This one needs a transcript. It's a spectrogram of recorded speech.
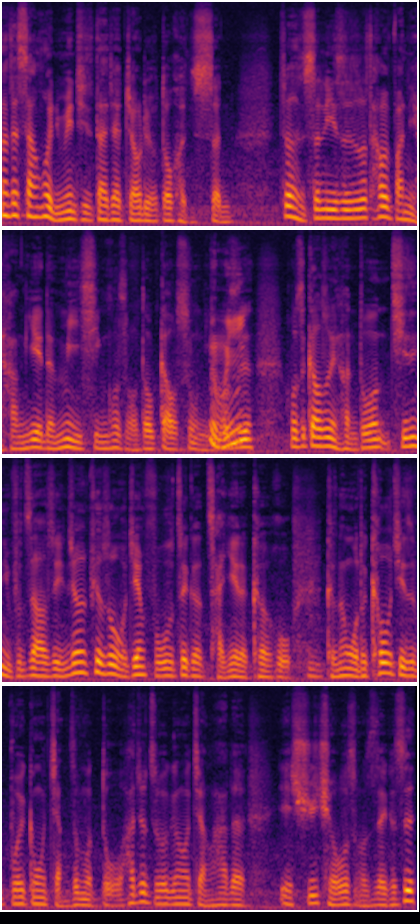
那在商会里面，其实大家交流都很深。这很深的意思，是说他会把你行业的秘辛或什么都告诉你，或是或是告诉你很多其实你不知道的事情。就是譬如说，我今天服务这个产业的客户，可能我的客户其实不会跟我讲这么多，他就只会跟我讲他的一些需求或什么之类。可是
